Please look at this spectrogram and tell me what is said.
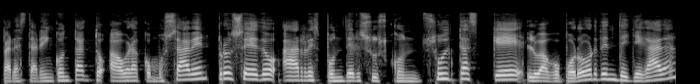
Para estar en contacto. Ahora, como saben, procedo a responder sus consultas que lo hago por orden de llegada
